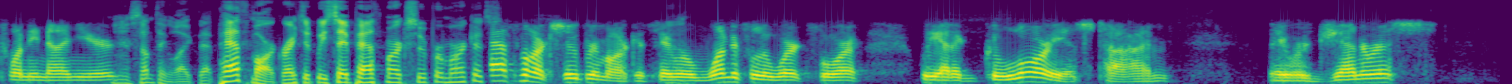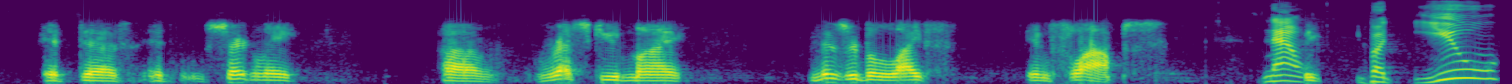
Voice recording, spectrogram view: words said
29 years? Yeah, something like that. Pathmark, right? Did we say Pathmark Supermarkets? Pathmark Supermarkets. They were wonderful to work for. We had a glorious time. They were generous. It uh, it certainly uh, rescued my miserable life in flops. Now, but you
